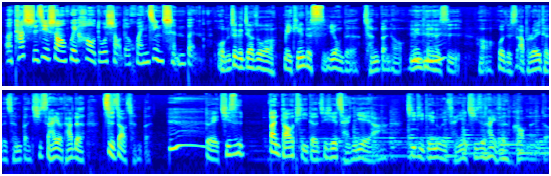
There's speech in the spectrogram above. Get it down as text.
呃，它实际上会耗多少的环境成本呢？我们这个叫做每天的使用的成本哦，maintenance，哦，或者是 operator 的成本，其实还有它的制造成本。嗯，对，其实半导体的这些产业啊，集体电路的产业，其实它也是很耗能的。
